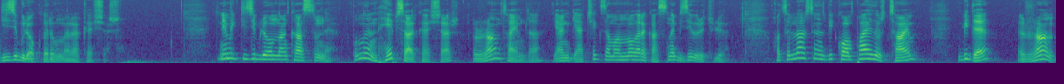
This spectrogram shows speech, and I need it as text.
dizi blokları bunlar arkadaşlar. Dinamik dizi bloğundan kastım ne? Bunların hepsi arkadaşlar runtime'da yani gerçek zamanlı olarak aslında bize üretiliyor. Hatırlarsanız bir compiler time bir de run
